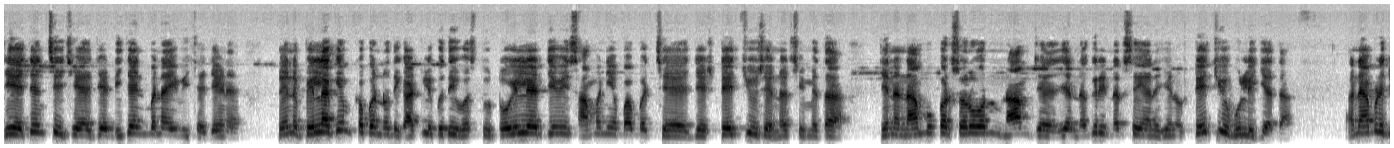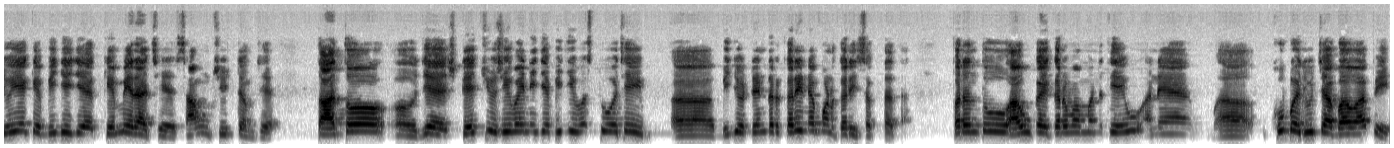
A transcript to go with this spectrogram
જે એજન્સી છે, જે ડિઝાઇન બનાવી છે જેણે, તો એને પહેલા કેમ ખબર નહોતી કે આટલી બધી વસ્તુ ટોયલેટ જેવી સામાન્ય બાબત છે, જે સ્ટેચ્યુ છે નરસિંહ મહેતા, જેના નામ ઉપર સરોવરનું નામ છે, જે નગરી નરસિંહ અને જેનું સ્ટેચ્યુ ભૂલી ગયા હતા. અને આપણે જોઈએ કે બીજી જે કેમેરા છે સાઉન્ડ સિસ્ટમ છે તો આ તો જે સ્ટેચ્યુ સિવાયની જે બીજી વસ્તુઓ છે એ બીજો ટેન્ડર કરીને પણ કરી શકતા હતા. પરંતુ આવું કઈ કરવામાં નથી આવ્યું અને ખૂબ જ ઊંચા ભાવ આપી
